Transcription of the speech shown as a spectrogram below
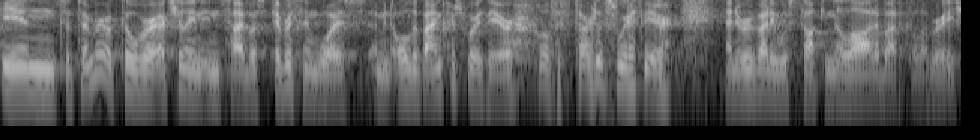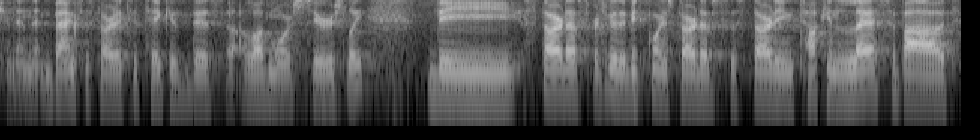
in September, October, actually in, in Sibos, everything was, I mean, all the bankers were there, all the startups were there, and everybody was talking a lot about collaboration. And then banks started to take this a lot more seriously. The startups, particularly the Bitcoin startups, starting talking less about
